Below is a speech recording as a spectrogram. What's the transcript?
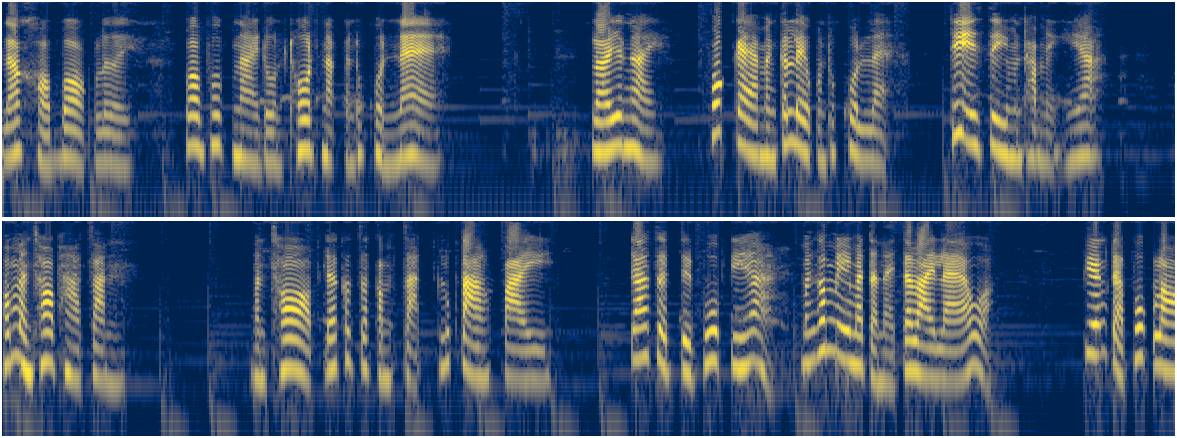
แล้วขอบอกเลย ว่าพวกนายโดนโทษหนักกันทุกคนแน่ แล้วยังไง พวกแกมันก็เลวกันทุกคนแหละ ที่อีซีมันทำอย่างเงี้ย เพราะมันชอบหาจัน มันชอบแล้วก็จะกำจัดลูกตาลไป ยาเสพติดพวกเนี้ย มันก็มีมาแต่ไหนแต่ไรแล้วอะ เพียงแต่พวกเรา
